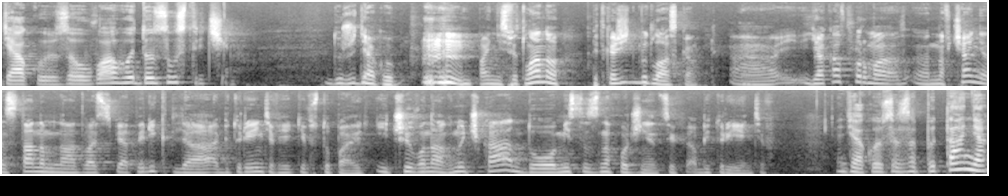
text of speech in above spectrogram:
Дякую за увагу до зустрічі. Дуже дякую, пані Світлано. Підкажіть, будь ласка, яка форма е, навчання станом на 25 рік для абітурієнтів, які вступають? І чи вона гнучка до місця знаходження цих абітурієнтів? Дякую за запитання.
